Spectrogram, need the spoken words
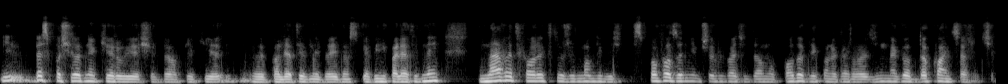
i bezpośrednio kieruje się do opieki e, paliatywnej, do jednostki opieki paliatywnej, nawet chorych, którzy mogliby z powodzeniem przebywać w domu pod opieką lekarza rodzinnego do końca życia.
